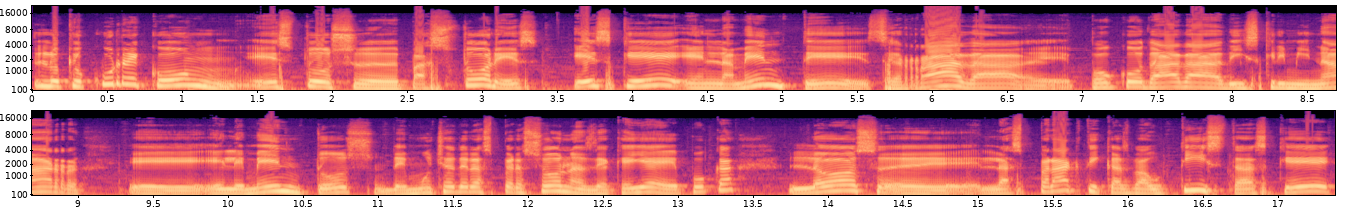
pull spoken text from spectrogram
lo que ocurre con estos eh, pastores es que en la mente cerrada, eh, poco dada a discriminar eh, elementos de muchas de las personas de aquella época, los, las prácticas bautistas que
